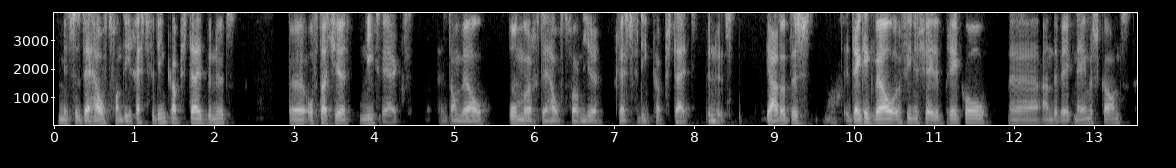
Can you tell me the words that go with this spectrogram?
minstens de helft van die restverdiencapaciteit benut, uh, of dat je niet werkt, dan wel onder de helft van je restverdiencapaciteit benut. Ja, dat is denk ik wel een financiële prikkel aan de werknemerskant.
